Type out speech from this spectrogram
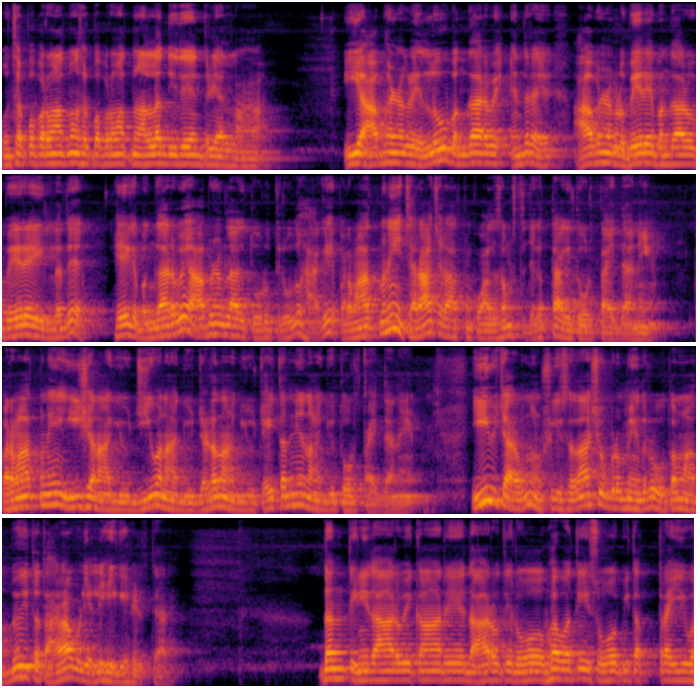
ಒಂದು ಸ್ವಲ್ಪ ಪರಮಾತ್ಮ ಸ್ವಲ್ಪ ಪರಮಾತ್ಮನ ಅಲ್ಲದ್ದಿದೆ ಅಂತೇಳಿ ಅಲ್ಲ. ಈ ಆಭರಣಗಳು ಎಲ್ಲವೂ ಬಂಗಾರವೇ ಎಂದರೆ ಆಭರಣಗಳು ಬೇರೆ ಬಂಗಾರವು ಬೇರೆ ಇಲ್ಲದೆ ಹೇಗೆ ಬಂಗಾರವೇ ಆಭರಣಗಳಾಗಿ ತೋರುತ್ತಿರುವುದು ಹಾಗೆ ಪರಮಾತ್ಮನೇ ಚರಾಚರಾತ್ಮಕವಾದ ಸಮಸ್ತ ಜಗತ್ತಾಗಿ ತೋರ್ತಾ ಇದ್ದಾನೆ. ಪರಮಾತ್ಮನೇ ಈಶನಾಗಿಯೂ ಜೀವನಾಗಿಯೂ ಜಡನಾಗಿಯೂ ಚೈತನ್ಯನಾಗಿಯೂ ತೋರ್ತಾ ಇದ್ದಾನೆ. ಈ ವಿಚಾರವನ್ನು ಶ್ರೀ ಸದಾಶಿವ ಬ್ರಹ್ಮೇಂದ್ರರು ತಮ್ಮ ಅದ್ವೈತ ತಾರಾವಳಿಯಲ್ಲಿ ಹೀಗೆ ಹೇಳ್ತಾರೆ. ದಂತಿನಿ ದಾರ್ವಿಕಾರೇ ದಾರುತಿರೋ ಭವತಿ ಸೋಪಿ ತತ್ರೈವ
